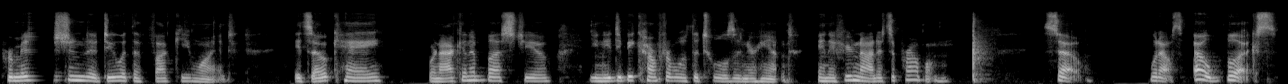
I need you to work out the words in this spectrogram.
permission to do what the fuck you want. It's okay. We're not going to bust you. You need to be comfortable with the tools in your hand. And if you're not, it's a problem. So, what else? Oh, books.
